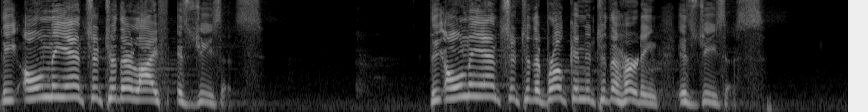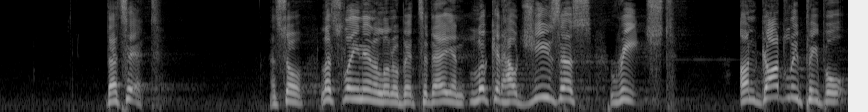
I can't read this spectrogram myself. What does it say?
The only answer to their life is Jesus. The only answer to the broken and to the hurting is Jesus. That's it. And so let's lean in a little bit today and look at how Jesus reached ungodly people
